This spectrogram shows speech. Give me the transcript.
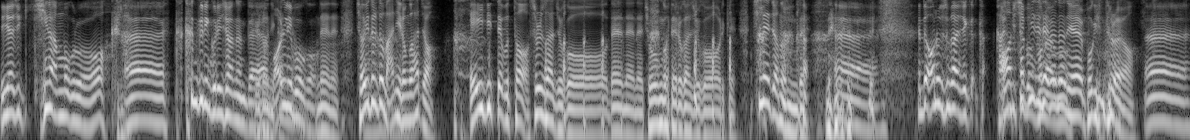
이게 아주 긴 안목으로 에, 큰 그림 그리셨는데 그러니까요. 멀리 보고. 네네. 저희들도 아. 많이 이런 거 하죠. AD 때부터 술 사주고, 네네네, 좋은 거 데려가지고, 이렇게 친해져 놓는데. 네. 네. 근데 어느 순간 이제 갈비집 어, 되면은 예 보기 힘들어요. 예.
